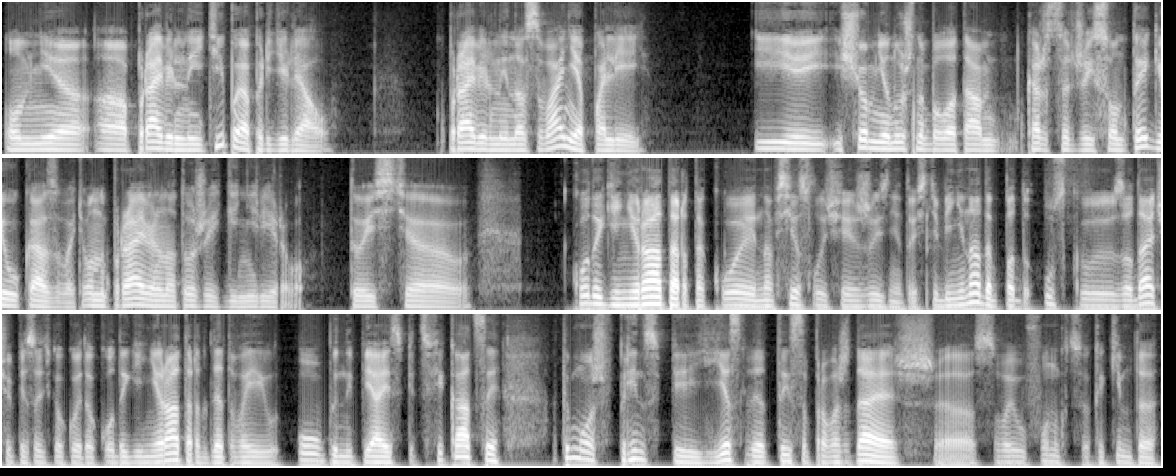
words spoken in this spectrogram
Он мне э, правильные типы определял, правильные названия полей. И еще мне нужно было там, кажется, JSON-теги указывать. Он правильно тоже их генерировал. То есть... Э, кодогенератор такой на все случаи жизни. То есть тебе не надо под узкую задачу писать какой-то кодогенератор для твоей OpenAPI спецификации. Ты можешь, в принципе, если ты сопровождаешь э, свою функцию каким-то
